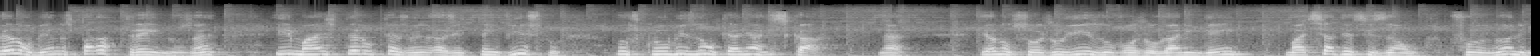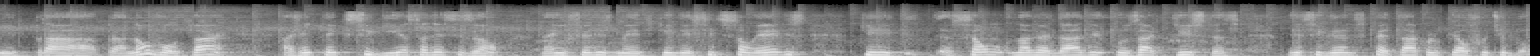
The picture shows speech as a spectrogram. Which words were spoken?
pelo menos para treinos, né? E mais pelo que a gente tem visto, os clubes não querem arriscar, né? Eu não sou juiz, não vou julgar ninguém, mas se a decisão for unânime para não voltar, a gente tem que seguir essa decisão. Né? Infelizmente, quem decide são eles, que são, na verdade, os artistas desse grande espetáculo que é o futebol.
